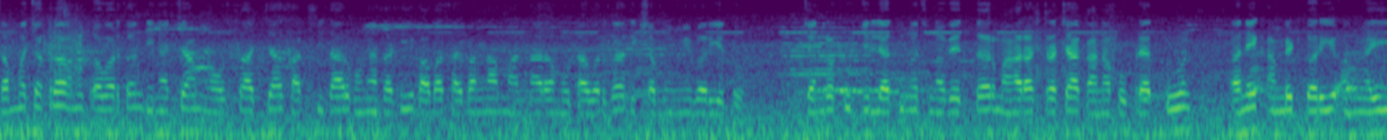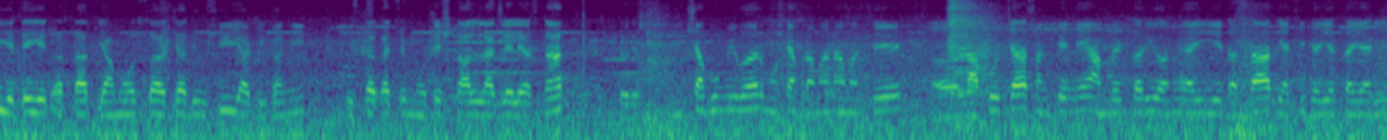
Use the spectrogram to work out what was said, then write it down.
धम्मचक्र अनुप्रवर्तन दिनाच्या महोत्सवाच्या साक्षीदार होण्यासाठी बाबासाहेबांना मानणारा मोठा वर्ग दीक्षाभूमीवर येतो. चंद्रपूर जिल्ह्यातूनच नव्हे तर महाराष्ट्राच्या कानाकोपऱ्यातून अनेक आंबेडकरी अनुयायी येथे येत असतात. या महोत्सवाच्या दिवशी या ठिकाणी पुस्तकाचे मोठे स्टॉल लागलेले असतात. दीक्षाभूमीवर मोठ्या प्रमाणामध्ये लाखोच्या संख्येने आंबेडकरी अनुयायी येत असतात. याची जय्यत तयारी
